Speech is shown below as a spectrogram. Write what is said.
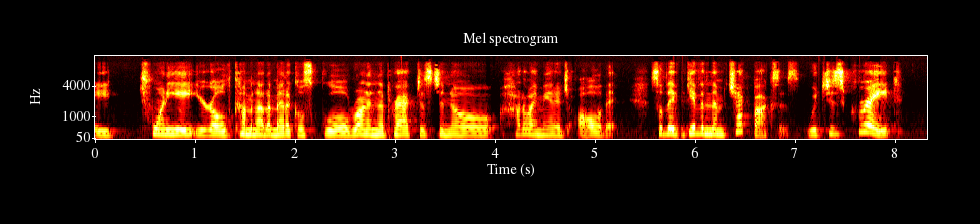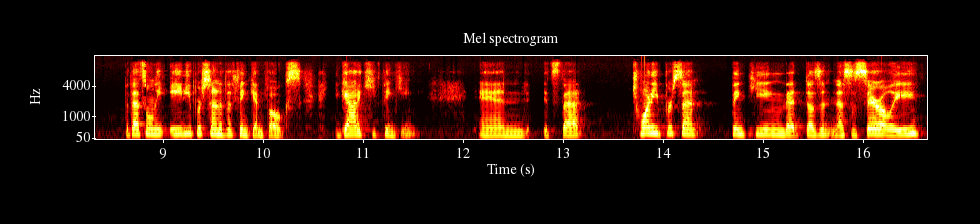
a 28 year old coming out of medical school running the practice to know how do I manage all of it. So they've given them check boxes, which is great, but that's only 80% of the thinking, folks. You got to keep thinking. And it's that 20% thinking that doesn't necessarily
